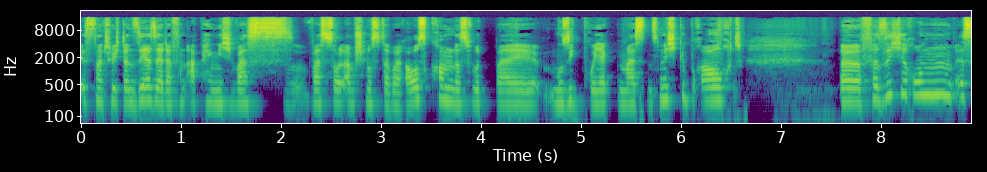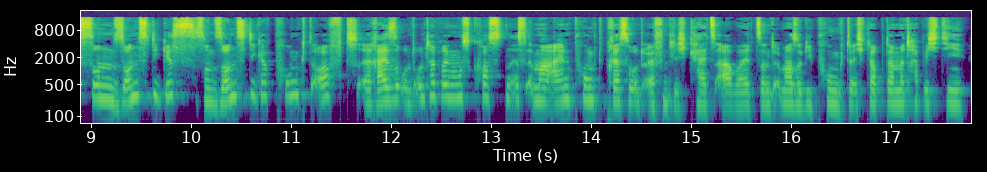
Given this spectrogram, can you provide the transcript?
ist natürlich dann sehr, sehr davon abhängig, was, was soll am Schluss dabei rauskommen. Das wird bei Musikprojekten meistens nicht gebraucht. Äh, Versicherungen ist so ein sonstiges, so ein sonstiger Punkt oft. Äh, Reise- und Unterbringungskosten ist immer ein Punkt. Presse- und Öffentlichkeitsarbeit sind immer so die Punkte. Ich glaube, damit habe ich die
